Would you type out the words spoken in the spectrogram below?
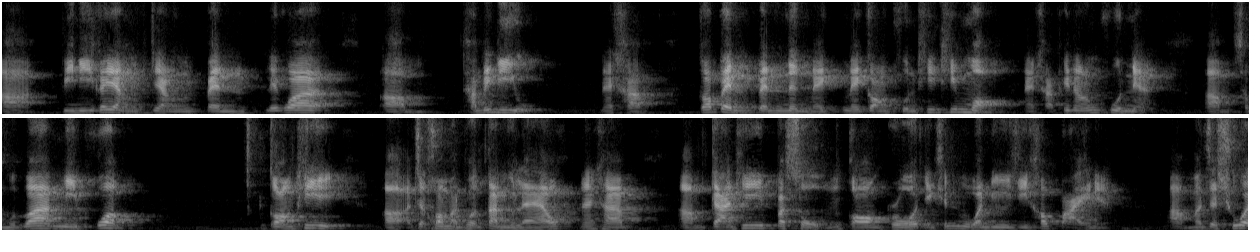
อ่าปีนี้ก็ยังยังเป็นเรียกว่าอ่าทำได้ดีอยู่นะครับ ก็เป็นเป็นหนึ่งในในกองทุนที่ที่เหมาะนะครับที่นักลงทุนเนี่ยอ่าสมมุติว่ามีพวกกองที่เอ่ออาจจะความผันผวนต่ำอยู่แล้วนะครับอ่าการที่ผสมกองโกรดอย่างเช่นวัน UG เข้าไปเนี่ย อ่ามันจะช่วย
